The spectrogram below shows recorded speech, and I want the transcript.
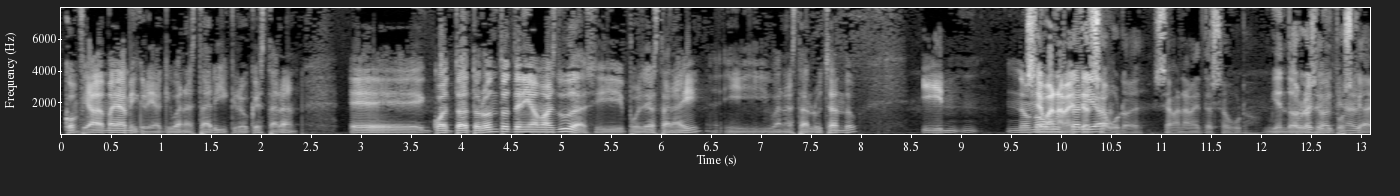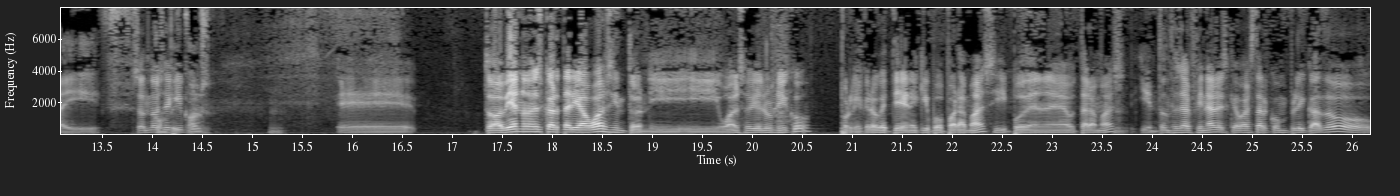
confiaba en Miami, creía que iban a estar y creo que estarán. Eh, en cuanto a Toronto tenía más dudas y pues ya están ahí y van a estar luchando. Y no Se me van a meter gustaría- seguro, ¿eh? Se van a meter seguro. Viendo Por los eso, equipos que hay. son dos equipos. Eh, todavía no descartaría a Washington y, igual soy el único porque creo que tienen equipo para más y pueden eh, optar a más y entonces al final es que va a estar complicado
